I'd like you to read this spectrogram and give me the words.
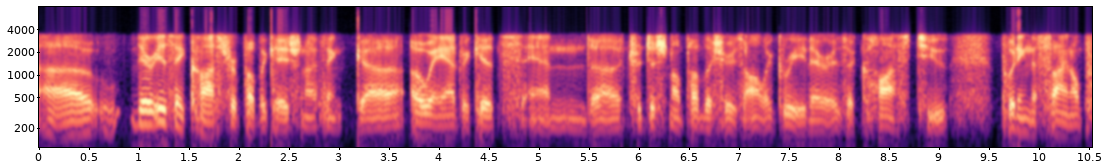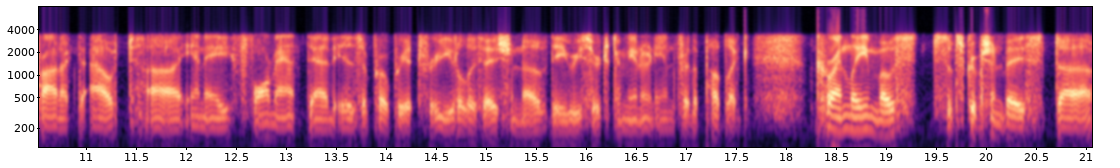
Uh, there is a cost for publication. I think uh, OA advocates and uh, traditional publishers all agree there is a cost to putting the final product out uh, in a format that is appropriate for utilization of the research community and for the public. Currently, most subscription based uh,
